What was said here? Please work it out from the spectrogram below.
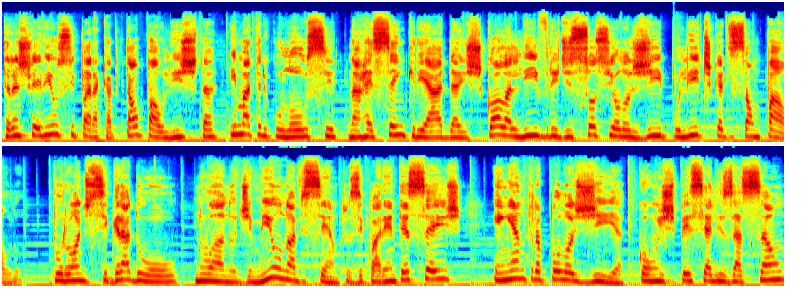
transferiu-se para a capital paulista e matriculou-se na recém-criada Escola Livre de Sociologia e Política de São Paulo, por onde se graduou no ano de 1946 em antropologia, com especialização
